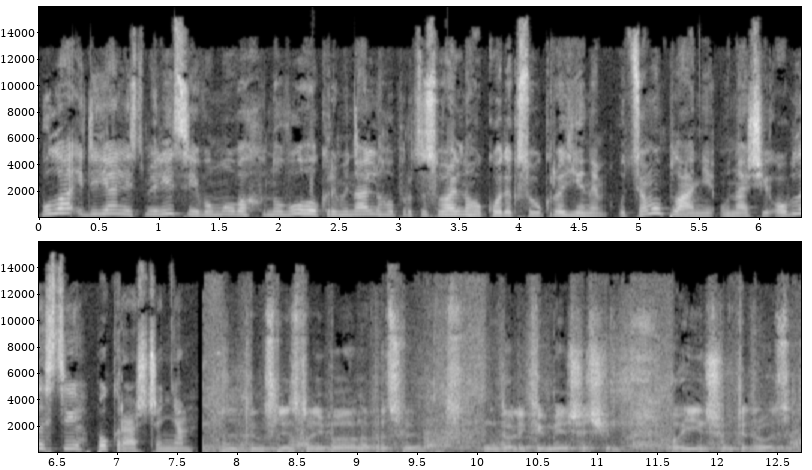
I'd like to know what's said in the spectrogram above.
була і діяльність міліції в умовах нового кримінального процесуального кодексу України. У цьому плані у нашій області покращення. Тим слідство непогано працює. Недоліків менше, ніж по іншим підрозділам.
